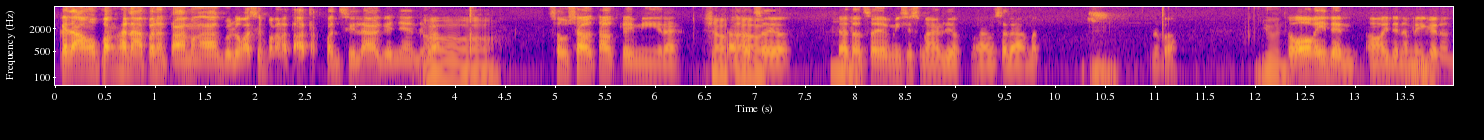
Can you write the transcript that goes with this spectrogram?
kailangan mo pang hanapan ng tamang angulo kasi baka natatakpan sila, ganyan, di ba? Oh. So, shout out kay Mira. Shout, shout out. out sa'yo. Mm. Shout out sa'yo, Mrs. Malio. Maraming salamat. Mm. Di ba? Yun. So, okay din. Okay din na may hmm. ganun.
